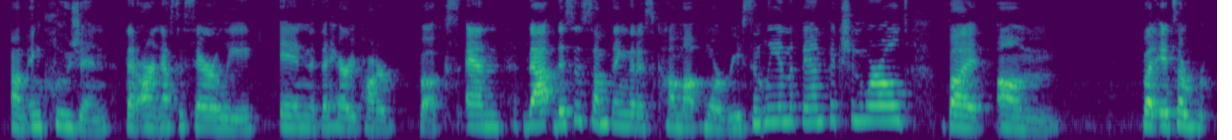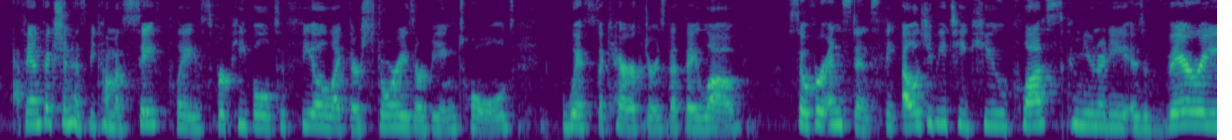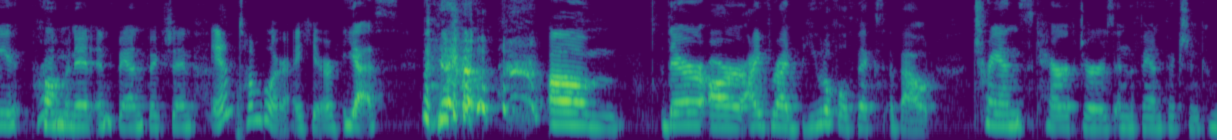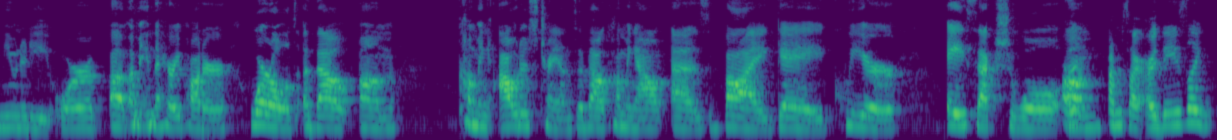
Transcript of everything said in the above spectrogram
um, inclusion that aren't necessarily in the Harry Potter books. And that this is something that has come up more recently in the fan fiction world, but um, but it's a fan fiction has become a safe place for people to feel like their stories are being told with the characters that they love. So, for instance, the LGBTQ plus community is very prominent in fan fiction. And Tumblr, I hear. Yes. um, there are, I've read beautiful fics about trans characters in the fan fiction community or, uh, I mean, in the Harry Potter world about um, coming out as trans, about coming out as bi, gay, queer, asexual. Are, um, I'm sorry, are these like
